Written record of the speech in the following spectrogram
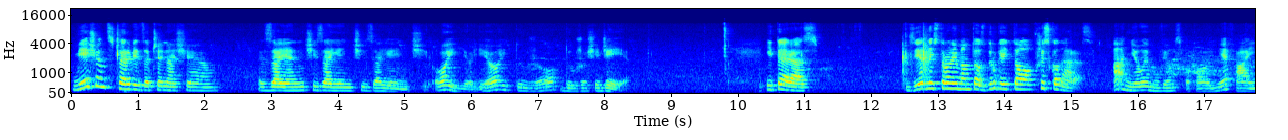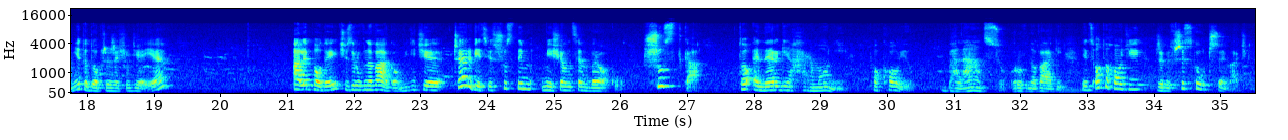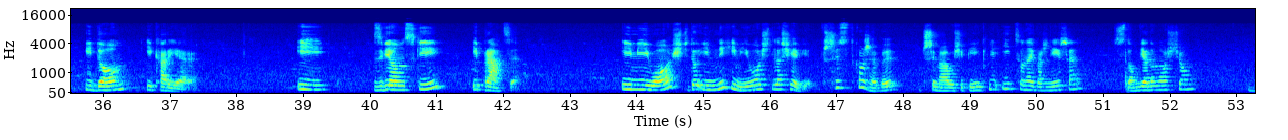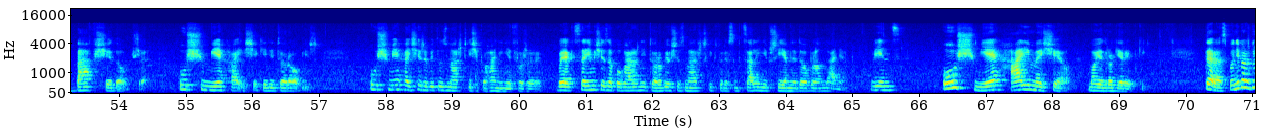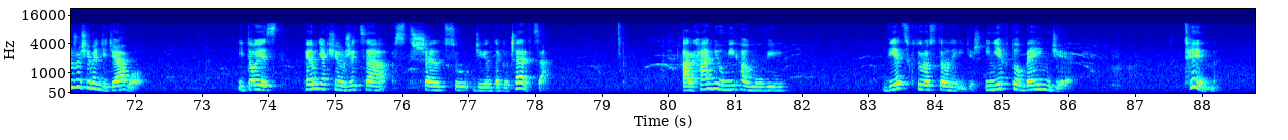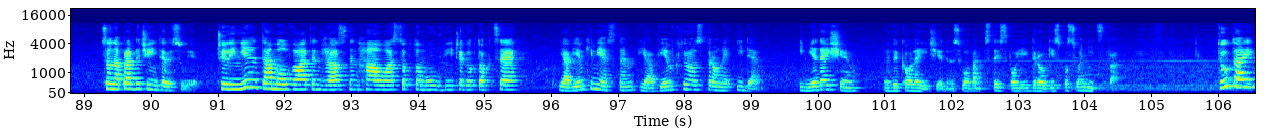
miesiąc czerwiec zaczyna się zajęci, zajęci, zajęci. Oj, oj, oj, dużo, dużo się dzieje. I teraz z jednej strony mam to, z drugiej to, wszystko naraz. A anioły mówią spokojnie, fajnie, to dobrze, że się dzieje, ale podejdź z równowagą. Widzicie, czerwiec jest szóstym miesiącem w roku. Szóstka to energia harmonii, pokoju, balansu, równowagi. Więc o to chodzi, żeby wszystko utrzymać. I dom, i karierę. I związki, i pracę. I miłość do innych, i miłość dla siebie. Wszystko, żeby trzymało się pięknie i co najważniejsze, z tą wiadomością, baw się dobrze. Uśmiechaj się, kiedy to robisz. Uśmiechaj się, żeby tu zmarszczki się, kochani, nie tworzyły. Bo jak stajemy się za poważni, to robią się zmarszczki, które są wcale nieprzyjemne do oglądania. Więc uśmiechajmy się, moje drogie rybki. Teraz, ponieważ dużo się będzie działo, i to jest pełnia księżyca w Strzelcu 9 czerwca, Archanioł Michał mówi: Wiedz, w którą stronę idziesz, i niech to będzie tym, co naprawdę Cię interesuje. Czyli nie ta mowa, ten wrzask, ten hałas, co kto mówi, czego kto chce. Ja wiem, kim jestem, ja wiem, w którą stronę idę. I nie daj się wykoleić, jednym słowem, z tej swojej drogi, z posłannictwa. Tutaj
